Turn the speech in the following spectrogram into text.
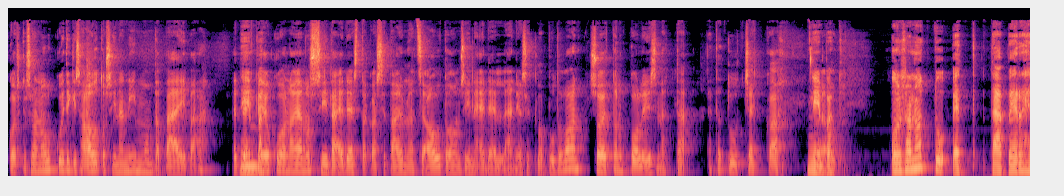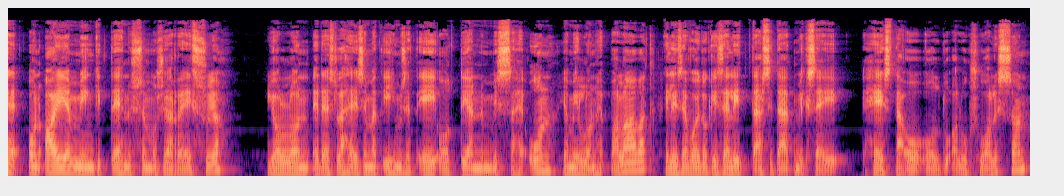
koska se on ollut kuitenkin se auto siinä niin monta päivää. Että Niinpä. ehkä joku on ajanut siitä edestakaisin ja tajunnut, että se auto on siinä edelleen, ja sitten lopulta vaan soittanut poliisin, että, että tuu tsekkaa Niinpä. auto. On sanottu, että tämä perhe on aiemminkin tehnyt semmoisia reissuja, jolloin edes läheisimmät ihmiset ei ole tiennyt, missä he on ja milloin he palaavat. Eli se voi toki selittää sitä, että miksei heistä ole oltu aluksi huolissaan.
